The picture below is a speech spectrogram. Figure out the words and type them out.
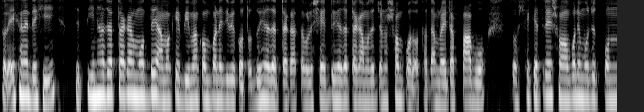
তো এখানে দেখি যে তিন হাজার টাকার মধ্যে আমাকে বিমা কোম্পানি দিবে কত? দুই হাজার টাকা। তাহলে সেই দুই হাজার টাকা আমাদের জন্য সম্পদ, অর্থাৎ আমরা এটা পাবো। তো সেক্ষেত্রে সমাপনী মজুত পণ্য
